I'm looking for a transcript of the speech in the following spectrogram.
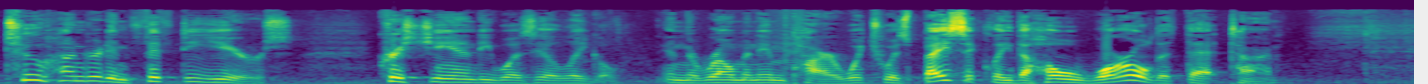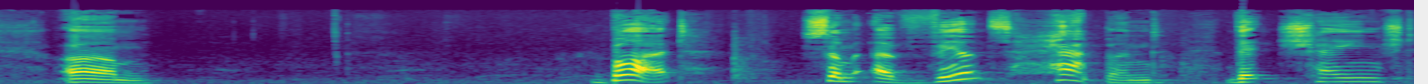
250 years, Christianity was illegal in the Roman Empire, which was basically the whole world at that time. Um, but some events happened that changed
